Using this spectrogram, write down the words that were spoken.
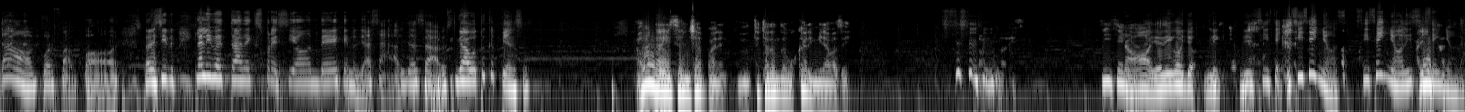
no, por favor. Para decir, la libertad de expresión, déjenos, ya sabes, ya sabes. Gabo, ¿tú qué piensas? ¿A dónde dicen ya paren? Me estoy tratando de buscar y miraba así. No, no, no dice. Sí, señor. No, yo digo yo. li- di- Sí, sí, señor. Sí, señor, dice señora.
